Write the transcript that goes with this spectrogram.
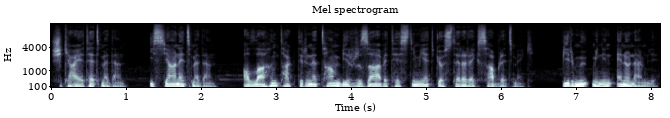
Şikayet etmeden, isyan etmeden, Allah'ın takdirine tam bir rıza ve teslimiyet göstererek sabretmek, bir müminin en önemli,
